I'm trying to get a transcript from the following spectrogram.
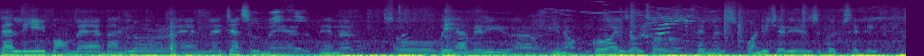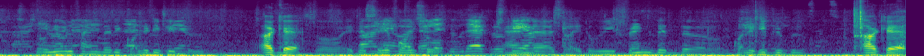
Delhi, Bombay, Bangalore, and Jaisalmer. You know, so we have very, uh, you know, Goa is also famous. Pondicherry is a good city. So you will find very quality people. Okay. So it is safe also, and uh, try to be friend with the quality people. Okay.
